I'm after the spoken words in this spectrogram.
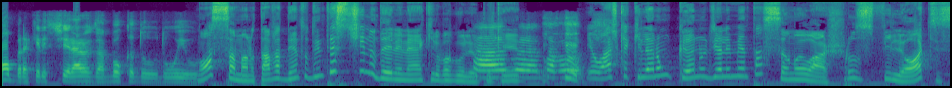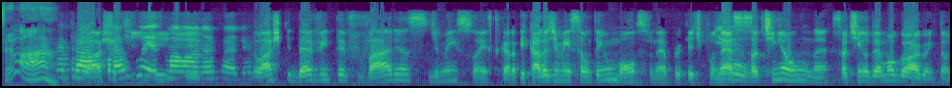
cobra que eles tiraram da boca do, do Will. Nossa, mano, tava dentro do intestino dele, né? Aquele bagulho. Tava, Porque tava. eu acho que aquilo era um cano de alimentação, eu acho. Pros filhotes, sei lá. É Eu pra, acho pras que- lesmas lá, né, velho? Eu acho que devem ter várias dimensões, cara. E cada dimensão tem um monstro, né? Porque, tipo, Eu- nessa só tinha um, né? Só tinha o Demogorgon. Então,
